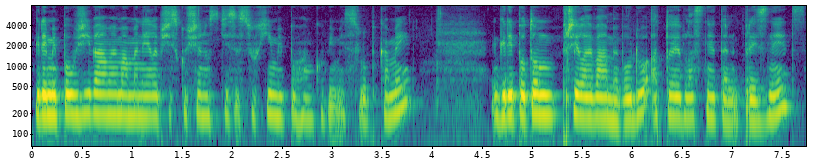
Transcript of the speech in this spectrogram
kdy my používáme, máme nejlepší zkušenosti se suchými pohankovými slupkami kdy potom přiléváme vodu a to je vlastně ten priznic,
